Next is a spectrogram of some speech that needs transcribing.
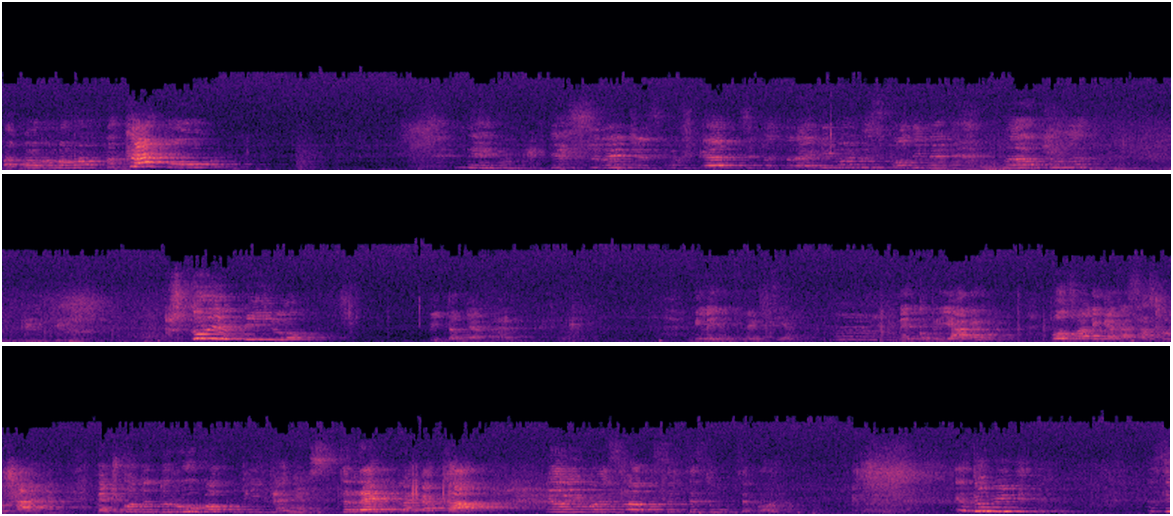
Ma, ma, ma, ma, kako umro? Nema gdje sreće s muškarcima, dragi moj gospodine Valtula. Što je bilo? Pitam ja, ne? Bila je infekcija. Netko prijavio već kod drugog pitanja strepla ga kap. Joj, moje slabo srce sunce vodi. Ja to vidite, da se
